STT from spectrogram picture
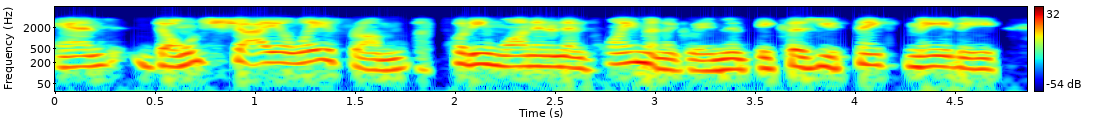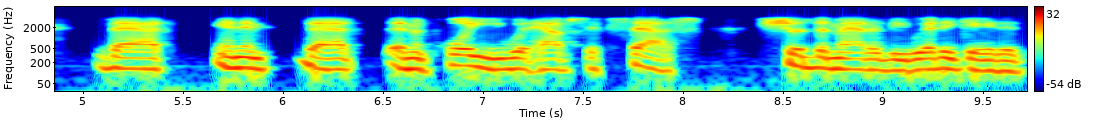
and don't shy away from putting one in an employment agreement because you think maybe that an that an employee would have success should the matter be litigated.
